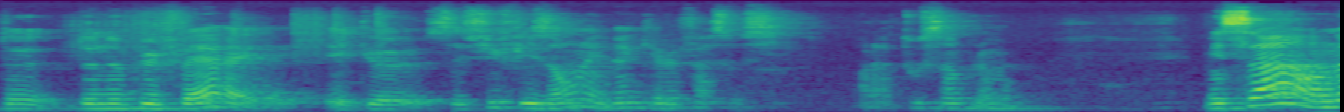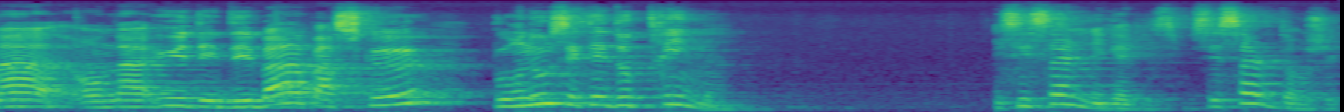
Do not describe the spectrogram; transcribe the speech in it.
de, ne plus faire et, que c'est suffisant, et eh bien qu'elle le fasse aussi. Voilà, tout simplement. Mais ça, on a, on a eu des débats parce que pour nous, c'était doctrine. Et c'est ça le légalisme, c'est ça le danger.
